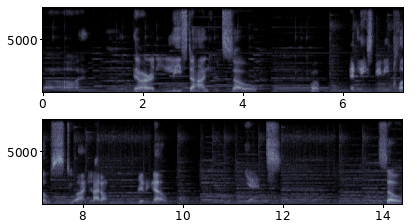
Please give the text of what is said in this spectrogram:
Uh, there are at least a hundred, so well, at least maybe close to a hundred. I don't really know yet. So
